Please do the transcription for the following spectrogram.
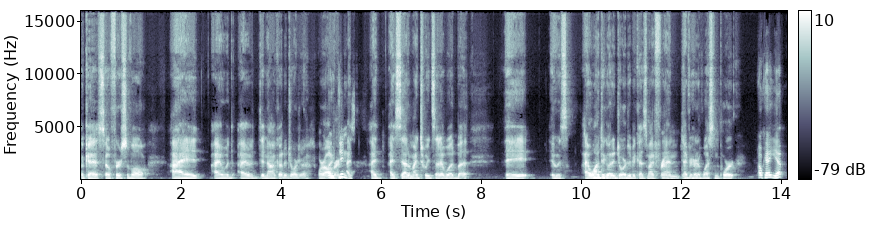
Okay, so first of all, I I would I did not go to Georgia or oh, Auburn. Oh, I, I I said in my tweets that I would, but they it was I wanted to go to Georgia because my friend. Have you heard of Weston Port? Okay. Yep.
